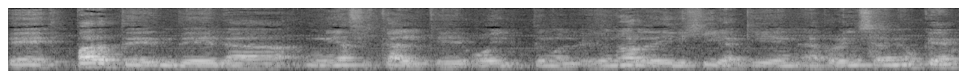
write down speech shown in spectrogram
eh, parte de la unidad fiscal que hoy tengo el honor de dirigir aquí en la provincia de Neuquén,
